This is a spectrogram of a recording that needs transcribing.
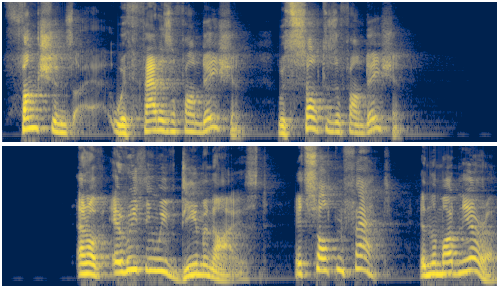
functions with fat as a foundation, with salt as a foundation. And of everything we've demonized, it's salt and fat in the modern era.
